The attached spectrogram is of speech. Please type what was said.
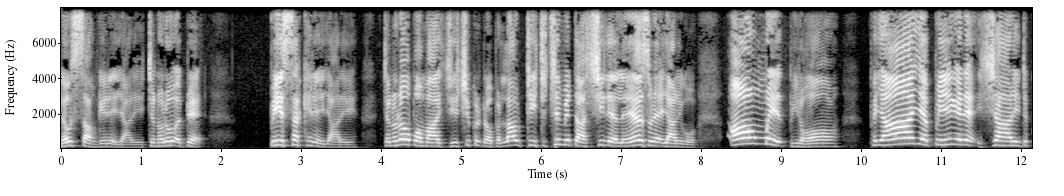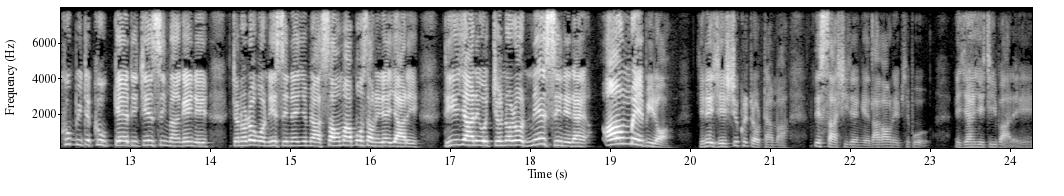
လှုပ်ဆောင်ခဲ့တဲ့အရာတွေကျွန်တော်တို့အတွက်ပေးဆက်ခဲ့တဲ့အရာတွေကျွန်တော်တို့အပေါ်မှာယေရှုခရစ်တော်ဘလောက်ထိချစ်ချင်းမေတ္တာရှိတယ်လဲဆိုတဲ့အရာတွေကိုအောင်းမေ့ပြီးတော့ ဖခင်ရဲ့ပေးခဲ့တဲ့ຢာတွေတစ်ခုပြီးတစ်ခုကဲတခြင်းစီမံကိန်းတွေကျွန်တော်တို့ကိုနေ့စဉ်နဲ့ညမြဆောင်းမပို့ဆောင်နေတဲ့အရာတွေဒီအရာတွေကိုကျွန်တော်တို့နေ့စဉ်နေ့တိုင်းအောင်းမေ့ပြီးတော့ယနေ့ယေရှုခရစ်တော်ထံမှာသစ္စာရှိတဲ့ငယ်သားကောင်းတွေဖြစ်ဖို့အရန်ရည်ကြီးပါတယ်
